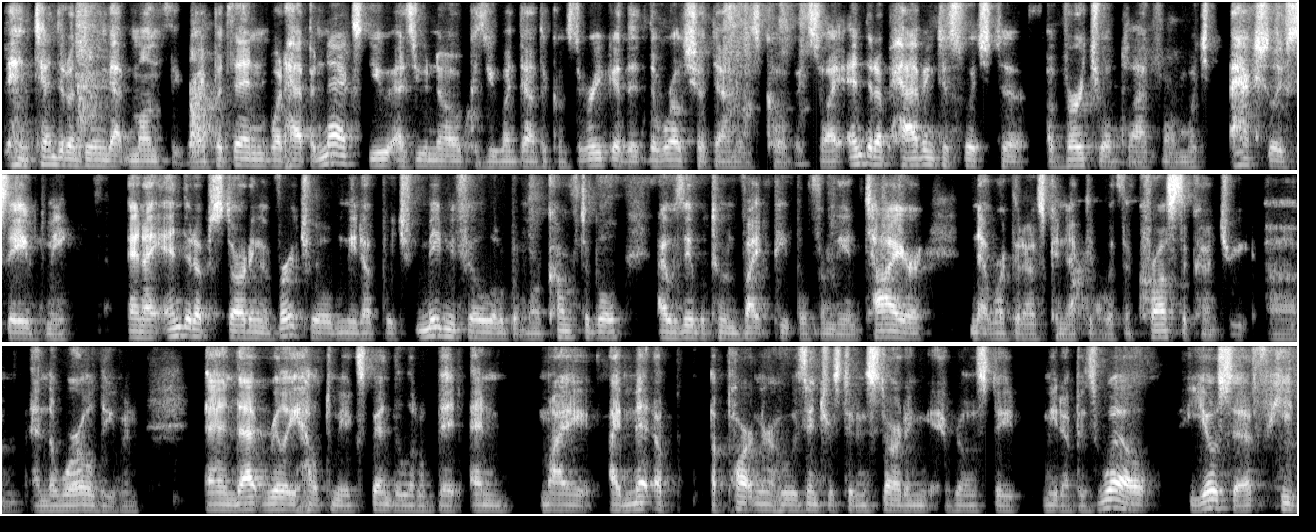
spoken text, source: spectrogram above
intended on doing that monthly, right? But then what happened next? You, as you know, because you went down to Costa Rica, the, the world shut down. It was COVID, so I ended up having to switch to a virtual platform, which actually saved me. And I ended up starting a virtual meetup, which made me feel a little bit more comfortable. I was able to invite people from the entire network that I was connected with across the country um, and the world, even, and that really helped me expand a little bit. And my I met a, a partner who was interested in starting a real estate meetup as well Yosef, he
